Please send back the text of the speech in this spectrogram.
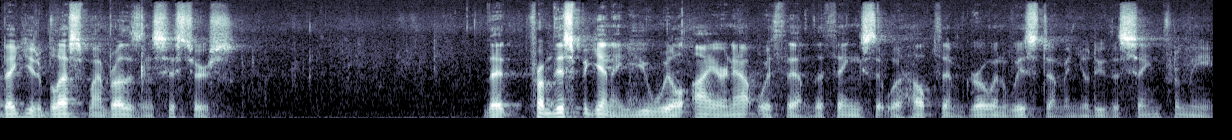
Beg you to bless my brothers and sisters. That from this beginning you will iron out with them the things that will help them grow in wisdom, and you'll do the same for me.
